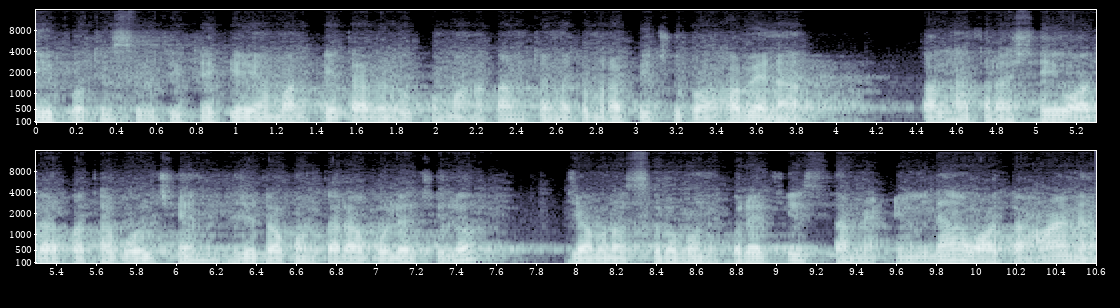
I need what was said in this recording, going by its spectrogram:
এই প্রতিশ্রুতি থেকে আমার কেতাবের হুকুম মাহাকাম সঙ্গে তোমরা পিছু পা হবে না। আল্লাহ তালা সেই ওয়াদার কথা বলছেন যে তখন তারা বলেছিল যে আমরা শ্রবণ করেছি সামিনা ওয়াতা আনা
